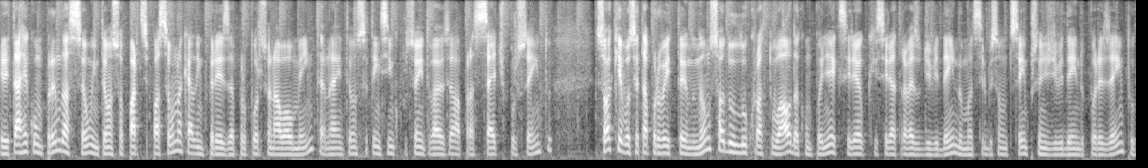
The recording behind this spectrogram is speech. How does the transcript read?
Ele está recomprando ação, então a sua participação naquela empresa proporcional aumenta, né? Então você tem 5%, vai, sei lá, para 7%. Só que você está aproveitando não só do lucro atual da companhia, que seria o que seria através do dividendo, uma distribuição de 100% de dividendo, por exemplo,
